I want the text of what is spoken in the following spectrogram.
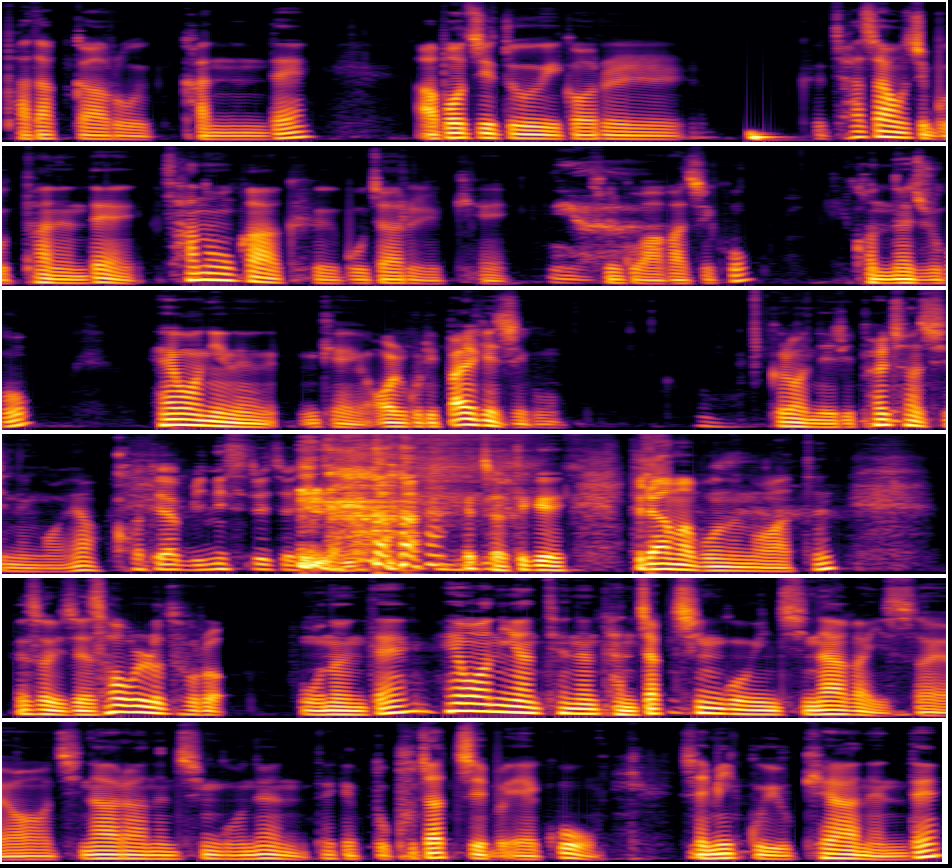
바닷가로 갔는데 아버지도 이거를 그 찾아오지 못하는데 산호가 그 모자를 이렇게 이야. 들고 와가지고 건네주고 혜원이는 이렇게 얼굴이 빨개지고 그런 일이 펼쳐지는 거예요. 거대한 미니 시리즈의 시작. 그렇죠. 되게 드라마 보는 것 같은. 그래서 이제 서울로 돌아오는데 혜원이한테는 단짝 친구인 진아가 있어요. 진아라는 친구는 되게 또 부잣집 애고 재밌고 유쾌한 애인데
